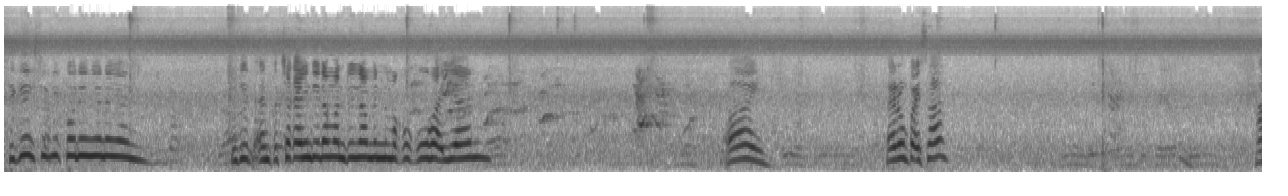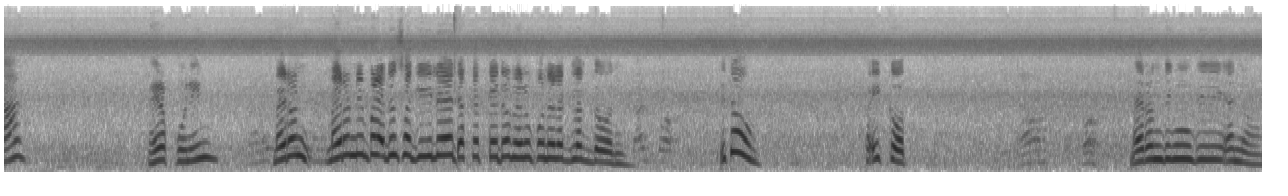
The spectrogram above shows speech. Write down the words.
Sige, sige, kunin nyo na yan. Hindi, at saka hindi naman din namin makukuha yan. Ay. Meron pa isa? Ha? Mahirap kunin? Meron, meron din pala doon sa gilid. Akit kayo doon, meron pang nalaglag doon. Ito. Paikot. Meron ding di, ano.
